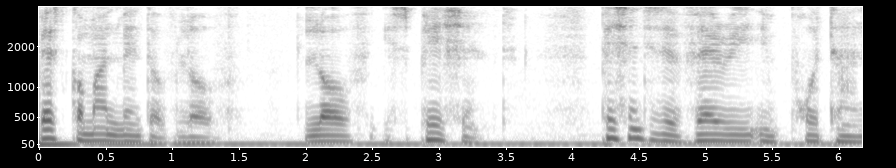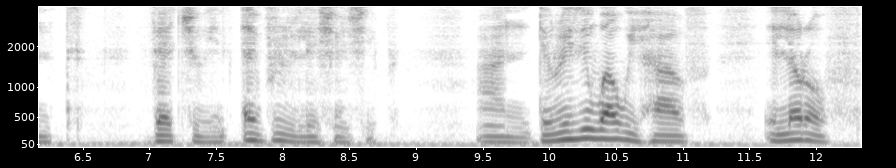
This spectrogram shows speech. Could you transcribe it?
first commandment of love love is patient. Patience is a very important virtue in every relationship. And the reason why we have a lot of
